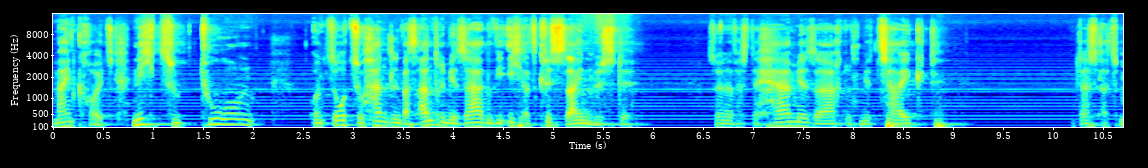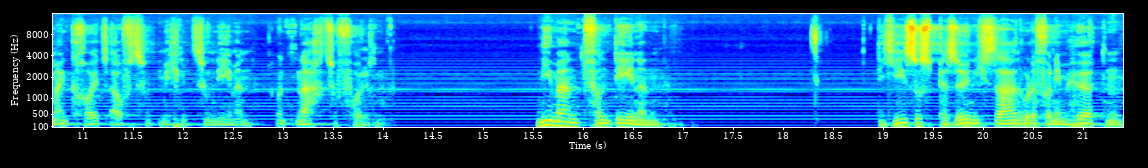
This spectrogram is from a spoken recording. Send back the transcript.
mein Kreuz. Nicht zu tun und so zu handeln, was andere mir sagen, wie ich als Christ sein müsste, sondern was der Herr mir sagt und mir zeigt, das als mein Kreuz auf mich mitzunehmen und nachzufolgen. Niemand von denen, Jesus persönlich sahen oder von ihm hörten,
